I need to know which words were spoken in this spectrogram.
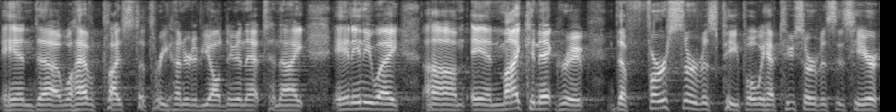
And uh, we'll have close to 300 of y'all doing that tonight. And anyway, um, and my Connect group, the first service people, we have two services here,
